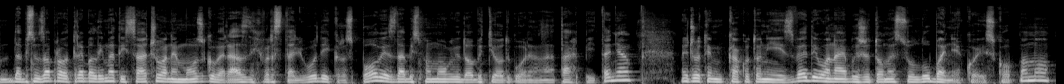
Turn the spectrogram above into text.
da bismo zapravo trebali imati sačuvane mozgove raznih vrsta ljudi kroz povijest da bismo mogli dobiti odgovore na ta pitanja. Međutim, kako to nije izvedivo, najbliže tome su lubanje koje iskopamo,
